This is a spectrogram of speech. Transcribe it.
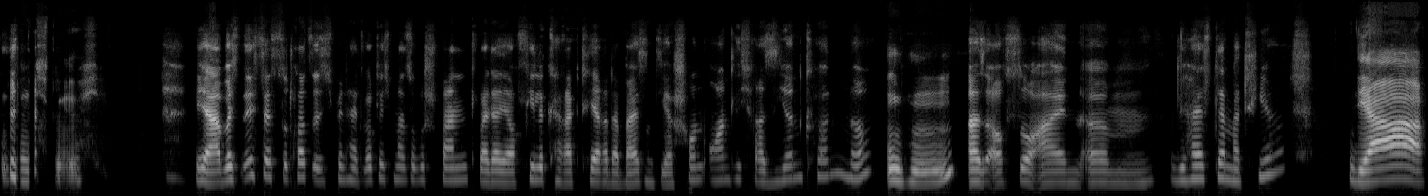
Richtig. Ja, aber nichtsdestotrotz, also ich bin halt wirklich mal so gespannt, weil da ja auch viele Charaktere dabei sind, die ja schon ordentlich rasieren können, ne? Mhm. Also auch so ein, ähm, wie heißt der, Matthias? Ja,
